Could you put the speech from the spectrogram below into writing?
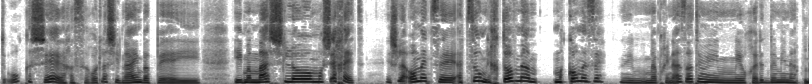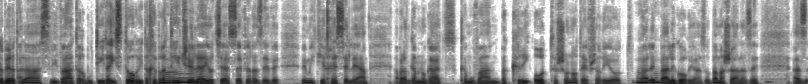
תיאור קשה, חסרות לה שיניים בפה, היא, היא ממש לא מושכת. יש לה אומץ אה, עצום לכתוב מהמקום הזה. מהבחינה הזאת היא מיוחדת במינה. מדברת על הסביבה התרבותית, ההיסטורית, החברתית, mm-hmm. שאליה יוצא הספר הזה ו- ומתייחס אליה, אבל את גם נוגעת כמובן בקריאות השונות האפשריות, mm-hmm. באל- באלגוריה הזו, במשל הזה. אז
